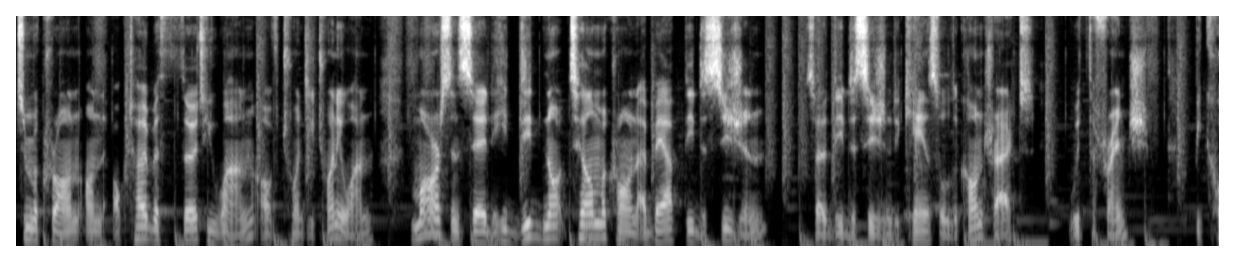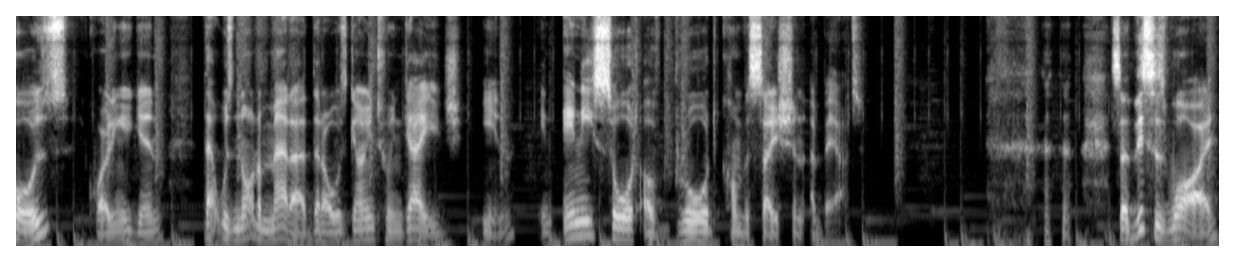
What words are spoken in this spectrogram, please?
to Macron on October 31 of 2021, Morrison said he did not tell Macron about the decision, so the decision to cancel the contract with the French, because, quoting again, that was not a matter that I was going to engage in in any sort of broad conversation about. so, this is why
